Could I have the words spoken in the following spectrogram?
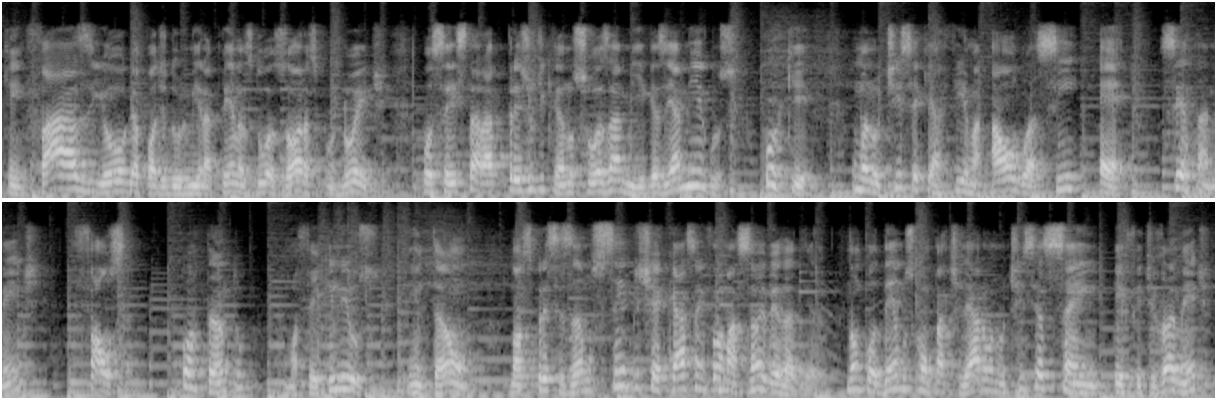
quem faz yoga pode dormir apenas duas horas por noite, você estará prejudicando suas amigas e amigos. Por quê? Uma notícia que afirma algo assim é certamente falsa, portanto, uma fake news. Então, nós precisamos sempre checar se a informação é verdadeira. Não podemos compartilhar uma notícia sem, efetivamente,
